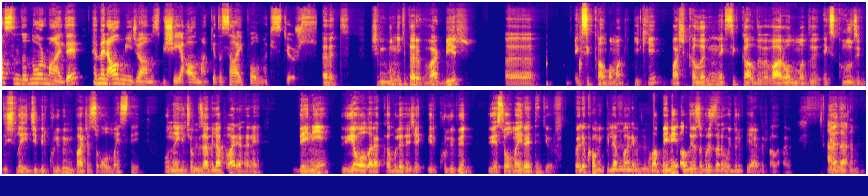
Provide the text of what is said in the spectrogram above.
aslında normalde hemen almayacağımız bir şeyi almak ya da sahip olmak istiyoruz. Evet. Şimdi bunun 2 tarafı var. 1, eee, eksik kalmamak. 2, başkalarının eksik kaldığı ve var olmadığı exclusive, dışlayıcı bir kulübün bir parçası olma isteği. Bununla ilgili çok Hımm. güzel bir laf var ya, hani, beni üye olarak kabul edecek bir kulübün üyesi olmayı reddediyorum. Böyle komik bir laf var ya. Hımm. Ulan beni alıyorsa burası zaten uyduruk bir yerdir falan hani. Ya da Anladım.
